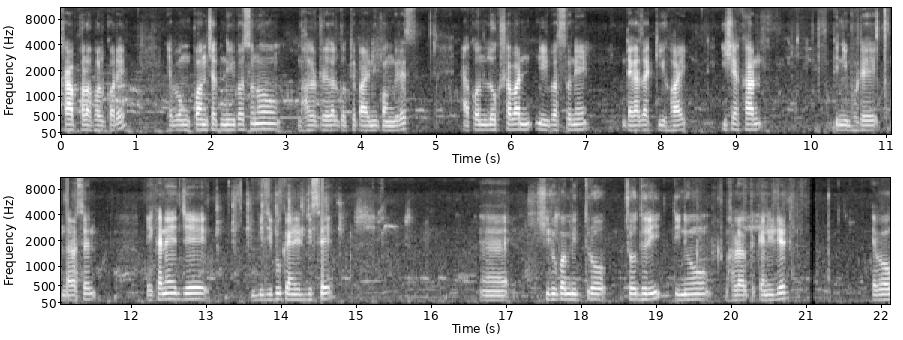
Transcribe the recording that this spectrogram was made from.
খারাপ ফলাফল করে এবং পঞ্চায়েত নির্বাচনও ভালো রেজাল্ট করতে পারেনি কংগ্রেস। এখন লোকসভা নির্বাচনে দেখা যাক কী হয়। ঈশা খান, তিনি ভোটে দাঁড়াচ্ছেন। এখানে যে বিজেপি ক্যান্ডিডেট দিছে শিরূপা মিত্র চৌধুরী, তিনিও ভালো একটা ক্যান্ডিডেট এবং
